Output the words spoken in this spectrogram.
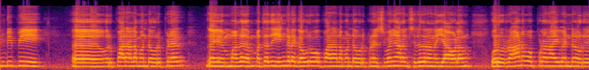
எம்பிபி ஒரு பாராளுமன்ற உறுப்பினர் மக மற்றது எங்கட கௌரவ பாராளுமன்ற உறுப்பினர் சிவஞானம் சிறுதரன் ஐயாவளம் ஒரு இராணுவ புலனாய்வு என்ற ஒரு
